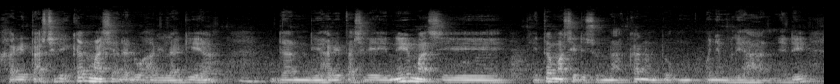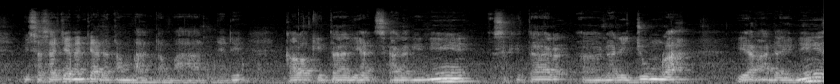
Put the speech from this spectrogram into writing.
hari tasyrik kan masih ada dua hari lagi ya. Dan di hari tasyrik ini masih kita masih disunahkan untuk penyembelihan. Jadi bisa saja nanti ada tambahan-tambahan. Jadi kalau kita lihat sekarang ini sekitar uh, dari jumlah yang ada ini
